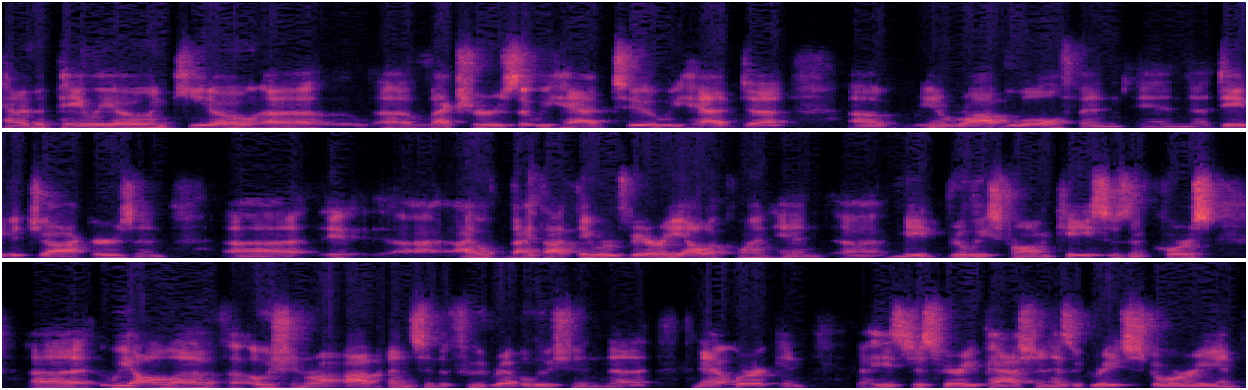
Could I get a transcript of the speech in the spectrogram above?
kind of the paleo and keto uh, lectures that we had too. We had uh, you know Robb Wolf and and uh, David Jockers, and uh, it, I I thought they were very eloquent and uh, made really strong cases. And of course, uh, we all love Ocean Robbins and the Food Revolution uh, Network, and he's just very passionate, has a great story, and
